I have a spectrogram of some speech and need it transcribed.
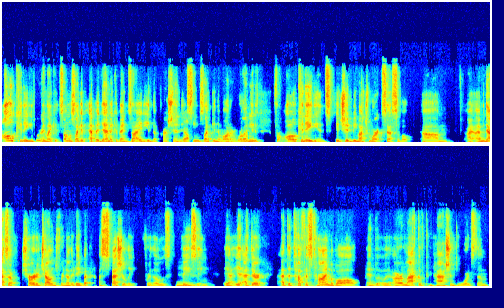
all Canadians we're in like it's almost like an epidemic of anxiety and depression. Yeah. It seems like in the modern world. I mean, for all Canadians, it should be much more accessible. Um, I, I mean, that's a charter challenge for another day, but especially for those mm. facing yeah, at their at the toughest time of all, and our lack of compassion towards them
